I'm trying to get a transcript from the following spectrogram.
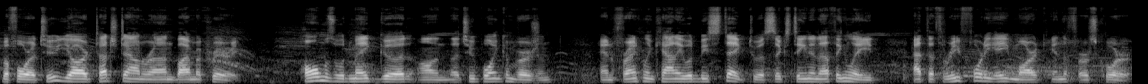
before a two yard touchdown run by McCreary. Holmes would make good on the two point conversion, and Franklin County would be staked to a 16 0 lead at the 348 mark in the first quarter.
